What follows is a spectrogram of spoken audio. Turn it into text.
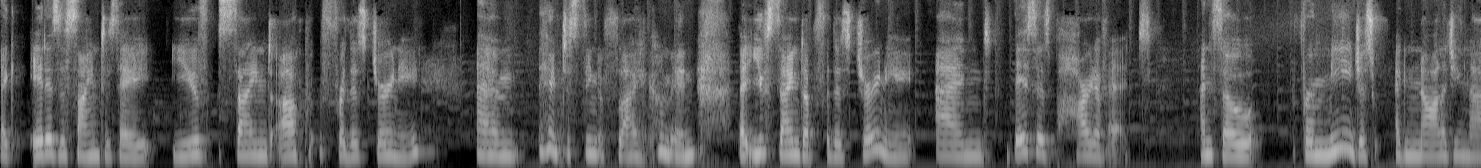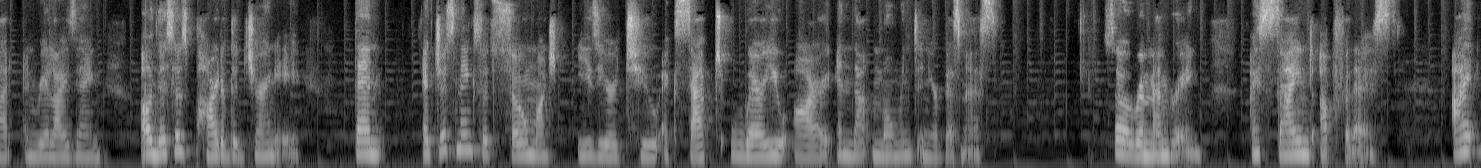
Like it is a sign to say you've signed up for this journey. Um, just seeing a fly come in that you've signed up for this journey and this is part of it. And so for me, just acknowledging that and realizing, oh, this is part of the journey, then it just makes it so much easier to accept where you are in that moment in your business. So remembering, I signed up for this. I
